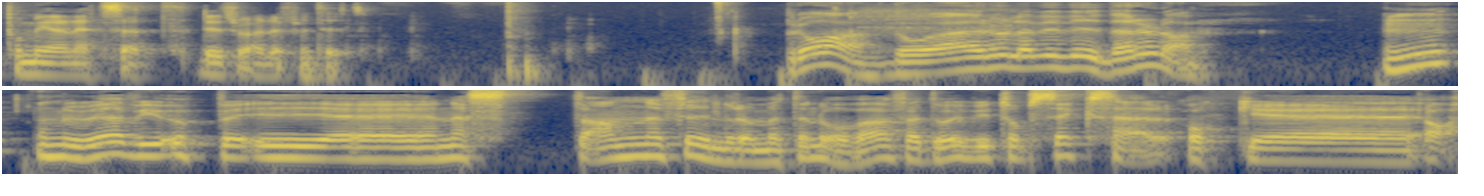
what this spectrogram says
på mer än ett sätt. Det tror jag definitivt. Bra, då rullar vi vidare då. Mm, och nu är vi ju uppe i eh, nästan finrummet ändå va? För då är vi topp 6 här. Och eh, ja,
